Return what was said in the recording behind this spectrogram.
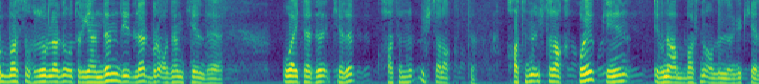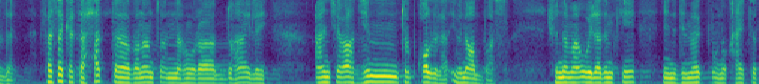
abbosni huzurlarida o'tirgandim deydilar. Bir odam keldi. U aytadi kelib xotinini uch taloq qilibdi. Xotinini uch taloq qilib qo'yib keyin ibn abbosni oldilariga keldi. Ancha vaqt jim turib qoldilar ibn abbos shunda man o'yladimki endi demak uni qaytib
